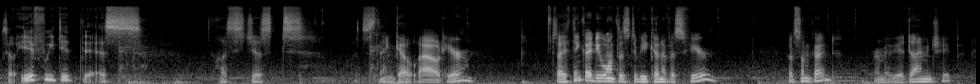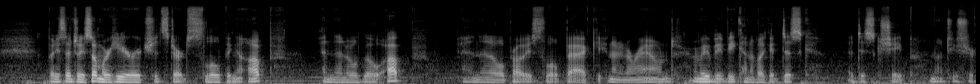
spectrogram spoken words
So if we did this, let's just, let's think out loud here. So I think I do want this to be kind of a sphere of some kind, or maybe a diamond shape. But essentially somewhere here it should start sloping up, and then it'll go up, and then it'll probably slope back in and around. Or maybe it'd be kind of like a disc a disc shape. I'm not too sure.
